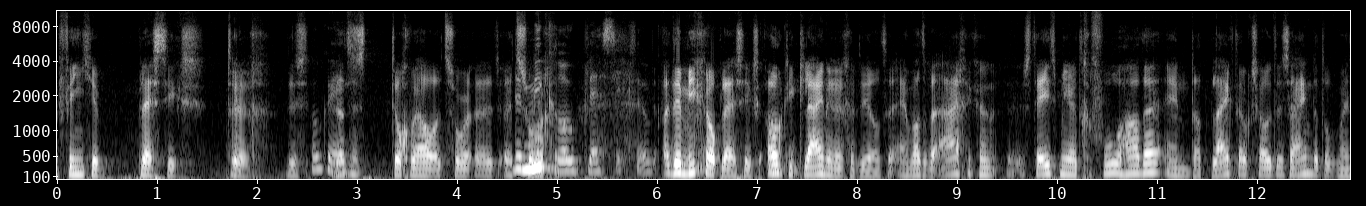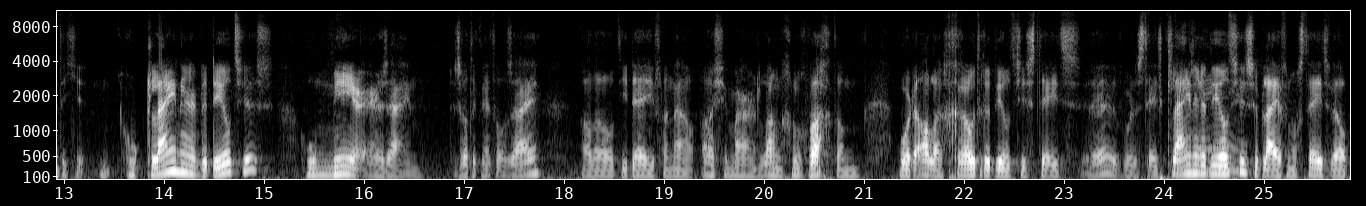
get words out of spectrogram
vind je plastics terug. Dus okay. dat is toch wel het soort. Het, het de zorg... microplastics ook. De microplastics, ook okay. die kleinere gedeelten. En wat we eigenlijk een, steeds meer het gevoel hadden, en dat blijkt ook zo te zijn, dat op het moment dat je. hoe kleiner de deeltjes, hoe meer er zijn. Dus wat ik net al zei, we hadden al het idee van, nou, als je maar lang genoeg wacht, dan worden alle grotere deeltjes steeds. Hè, het worden steeds kleinere deeltjes. Ze blijven nog steeds wel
